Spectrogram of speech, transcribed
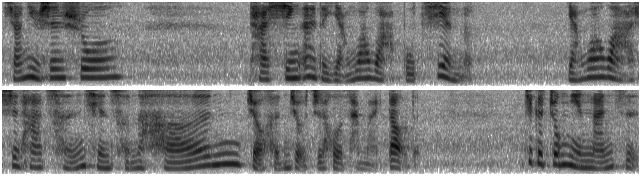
小女生说：“她心爱的洋娃娃不见了。洋娃娃是她存钱存了很久很久之后才买到的。”这个中年男子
